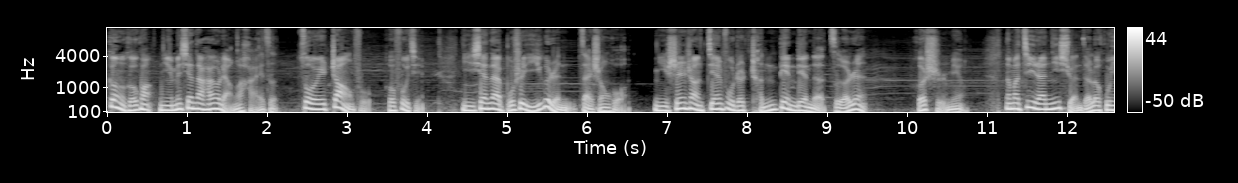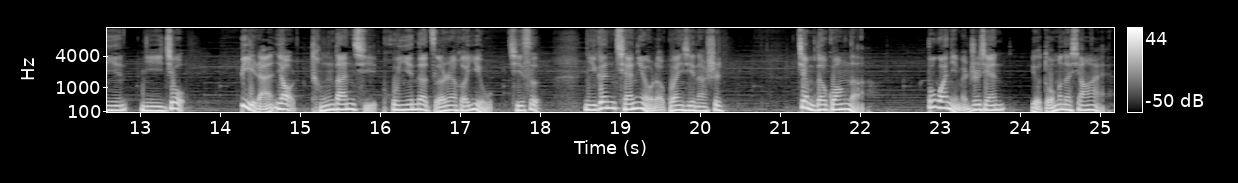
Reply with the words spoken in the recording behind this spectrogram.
更何况你们现在还有两个孩子，作为丈夫和父亲。你现在不是一个人在生活，你身上肩负着沉甸甸的责任和使命。那么，既然你选择了婚姻，你就必然要承担起婚姻的责任和义务。其次，你跟前女友的关系呢是见不得光的，不管你们之前有多么的相爱，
